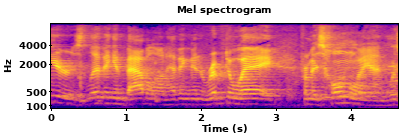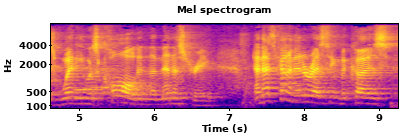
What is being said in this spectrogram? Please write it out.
years living in Babylon, having been ripped away from his homeland, was when he was called into the ministry. And that's kind of interesting because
